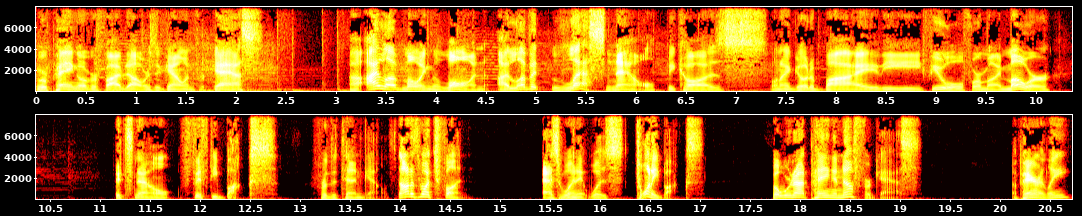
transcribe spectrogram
We're paying over $5 a gallon for gas. Uh, I love mowing the lawn. I love it less now because when I go to buy the fuel for my mower, it's now 50 bucks for the 10 gallons. Not as much fun as when it was 20 bucks. But we're not paying enough for gas. Apparently,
